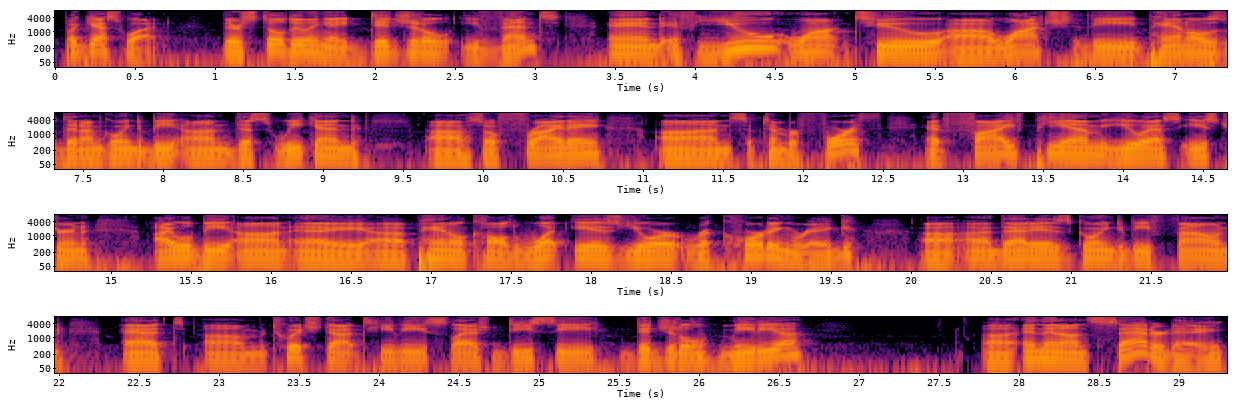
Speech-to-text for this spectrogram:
But guess what? They're still doing a digital event. And if you want to uh, watch the panels that I'm going to be on this weekend, uh, so Friday on September 4th at 5 p.m. U.S. Eastern, I will be on a uh, panel called What is Your Recording Rig? Uh, uh, that is going to be found at um, twitch.tv slash DC Digital Media. Uh, and then on Saturday,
